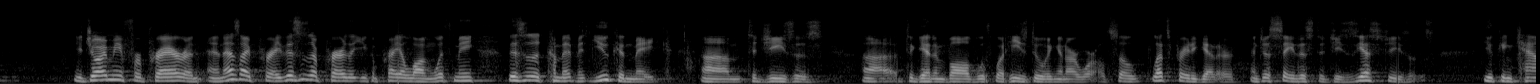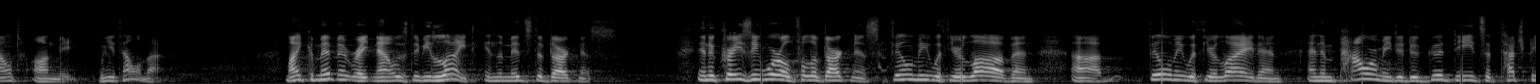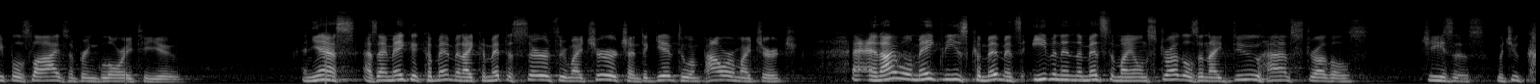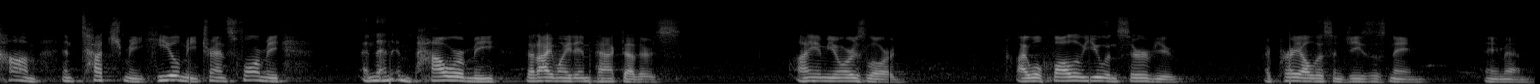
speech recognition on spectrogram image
You join me for prayer, and, and as I pray, this is a prayer that you can pray along with me. This is a commitment you can make um, to Jesus uh, to get involved with what he's doing in our world. So let's pray together and just say this to Jesus Yes, Jesus, you can count on me. Will you tell him that? My commitment right now is to be light in the midst of darkness. In a crazy world full of darkness, fill me with your love and uh, fill me with your light and and empower me to do good deeds that touch people's lives and bring glory to you. And yes, as I make a commitment, I commit to serve through my church and to give to empower my church. And I will make these commitments even in the midst of my own struggles, and I do have struggles. Jesus, would you come and touch me, heal me, transform me, and then empower me that I might impact others? I am yours, Lord. I will follow you and serve you. I pray all this in Jesus' name. Amen.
